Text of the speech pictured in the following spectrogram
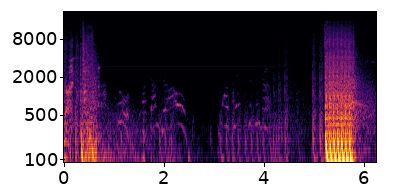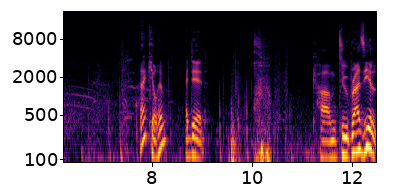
Run. Did I kill him? I did. Come to Brazil.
